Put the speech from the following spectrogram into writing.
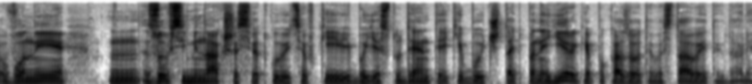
вони зовсім інакше святкуються в Києві, бо є студенти, які будуть читати панегірики, показувати вистави і так далі.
